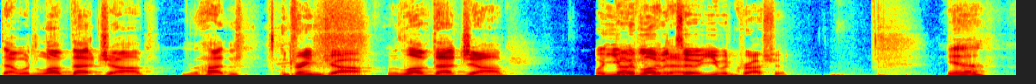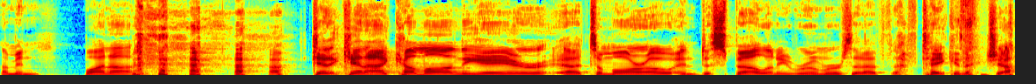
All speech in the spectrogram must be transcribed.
that would love that job. Hutton a dream job. would love that job. Well, you Back would love it day. too. You would crush it. Yeah, I mean, why not? can, can I come on the air uh, tomorrow and dispel any rumors that I've, I've taken that job?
